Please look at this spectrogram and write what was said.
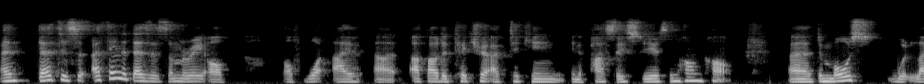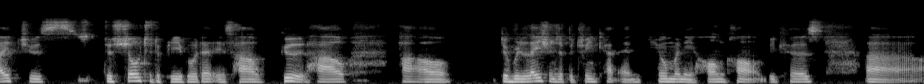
and that is I think that that's a summary of of what I uh, about the picture I've taken in the past six years in Hong Kong. Uh, the most would like to to show to the people that is how good how how the relationship between cat and human in Hong Kong. Because uh,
